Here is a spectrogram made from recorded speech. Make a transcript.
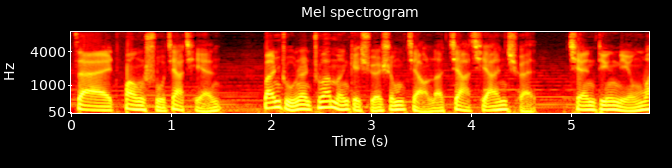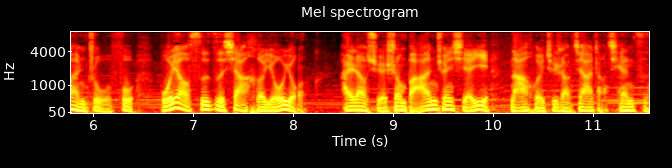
在放暑假前，班主任专门给学生讲了假期安全，千叮咛万嘱咐，不要私自下河游泳，还让学生把安全协议拿回去让家长签字。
